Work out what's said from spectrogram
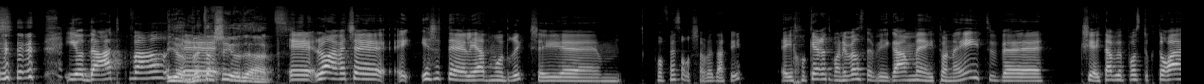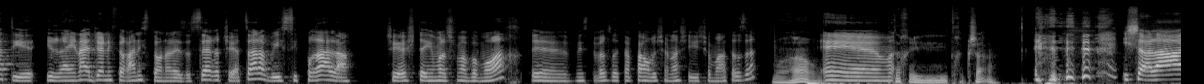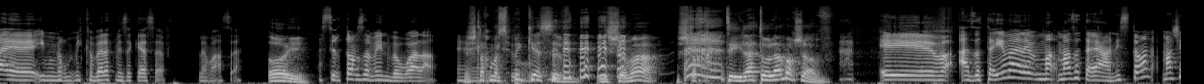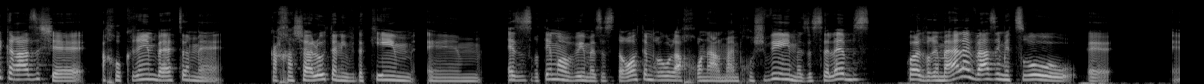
היא יודעת כבר. בטח שהיא יודעת. לא, האמת שיש את ליעד מודריק, שהיא פרופסור עכשיו לדעתי, היא חוקרת באוניברסיטה והיא גם עיתונאית, וכשהיא הייתה בפוסט דוקטורט היא, היא ראיינה את ג'ניפר אניסטון על איזה סרט שיצא לה, והיא סיפרה לה שיש תאים על שמה במוח, אה, ומסתבר שזו הייתה פעם ראשונה שהיא שומעת על זה. וואו, אה, בטח היא התחגשה. היא שאלה אה, אם היא מקבלת מזה כסף, למעשה. אוי, הסרטון זמין בוואלה. יש אה, לך מספיק כסף, נשמה, יש לך תהילת עולם עכשיו. אה, אז התאים האלה, מה, זה תאי האניסטון? מה שקרה זה שהחוקרים בעצם ככה שאלו את הנבדקים אה, איזה סרטים אוהבים, איזה סדרות הם ראו לאחרונה, על מה הם חושבים, איזה סלבס, כל הדברים האלה, ואז הם יצרו אה, אה,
